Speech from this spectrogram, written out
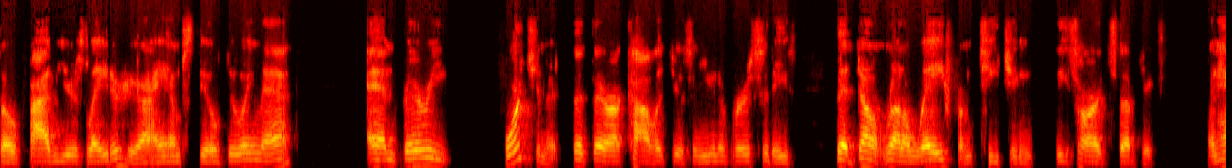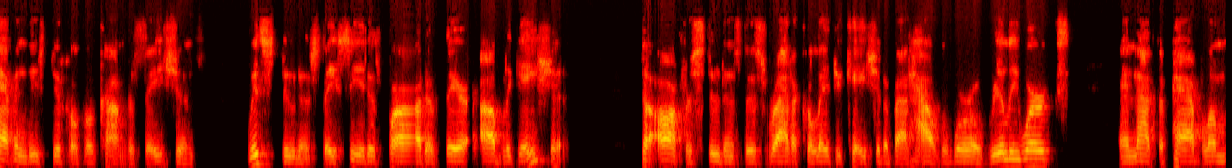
So, five years later, here I am still doing that, and very fortunate that there are colleges and universities that don't run away from teaching these hard subjects and having these difficult conversations with students. They see it as part of their obligation to offer students this radical education about how the world really works and not the pablum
